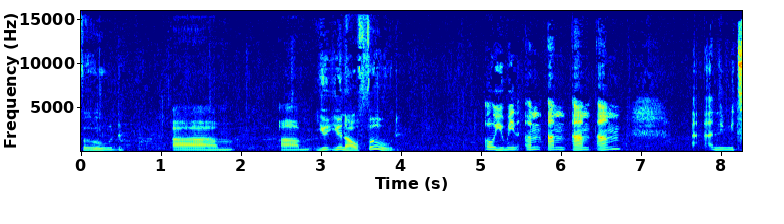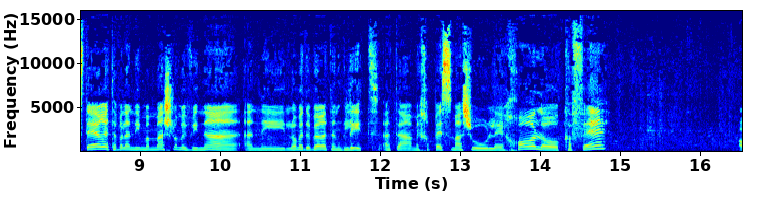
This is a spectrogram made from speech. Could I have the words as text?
Food? Um, um, you, you know, food. Oh, you mean אמ, אמ, אמ, אמ? אני מצטערת, אבל אני ממש לא מבינה, אני לא מדברת אנגלית. אתה מחפש משהו לאכול או קפה? Oh,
